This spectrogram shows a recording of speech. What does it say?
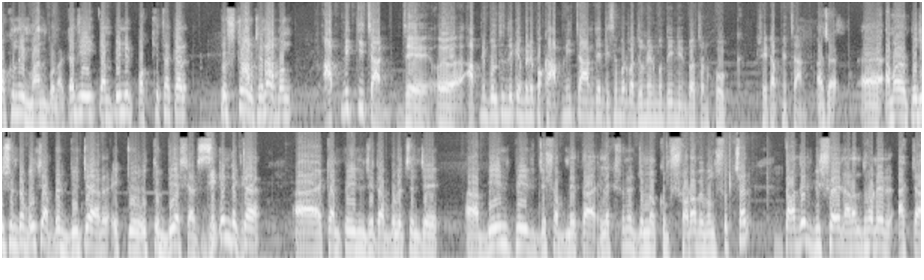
কখনোই মানবো না। কাজে এই ক্যাম্পেইনের পক্ষে থাকার প্রশ্ন ওঠে না এবং আপনি কি চান যে আপনি বলছেন যে ক্যাম্পেনের পক্ষে আপনি চান যে ডিসেম্বর বা জুনের মধ্যেই নির্বাচন হোক সেটা আপনি চান? আচ্ছা আমার পজিশনটা বলছি আপনার দুইটার একটু উত্তর দিয়ে আসি। আর সেকেন্ড একটা ক্যাম্পেইন যেটা বলেছেন যে বিএনপির যেসব নেতা ইলেকশনের জন্য খুব সরব এবং সোচ্চার তাদের বিষয়ে নানান ধরনের একটা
